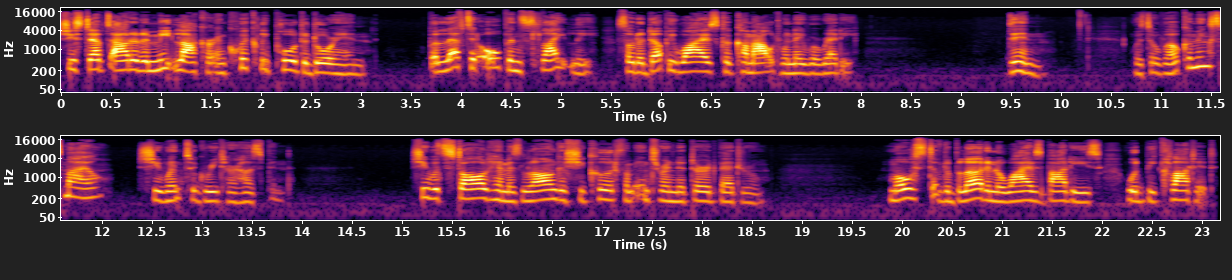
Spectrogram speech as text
She stepped out of the meat locker and quickly pulled the door in, but left it open slightly so the duppy wives could come out when they were ready. Then, with a welcoming smile, she went to greet her husband. She would stall him as long as she could from entering the third bedroom. Most of the blood in the wives' bodies would be clotted,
